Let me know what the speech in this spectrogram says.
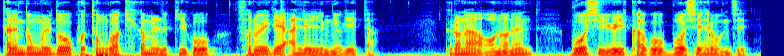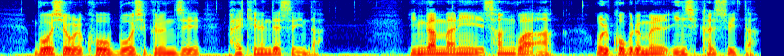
다른 동물도 고통과 쾌감을 느끼고 서로에게 알릴 능력이 있다. 그러나 언어는 무엇이 유익하고 무엇이 해로운지, 무엇이 옳고 무엇이 그른지 밝히는 데 쓰인다. 인간만이 선과 악, 옳고 그름을 인식할 수 있다.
